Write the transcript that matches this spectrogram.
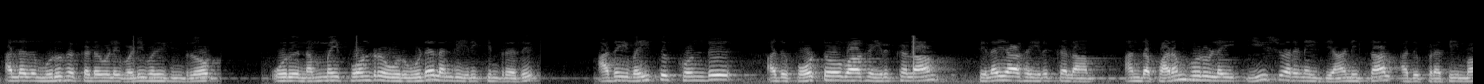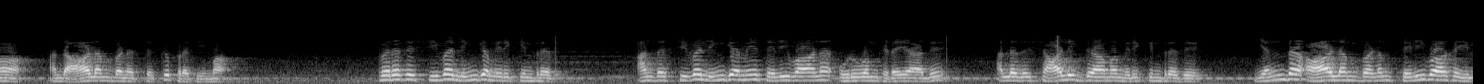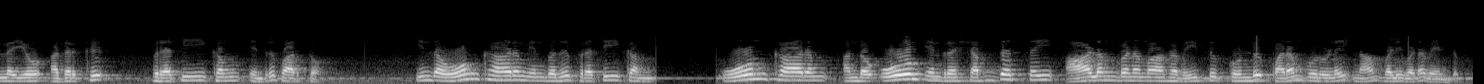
அல்லது முருக கடவுளை வழிபடுகின்றோம். ஒரு நம்மை போன்ற ஒரு உடல் அங்கு இருக்கின்றது. அதை வைத்துக்கொண்டு அது போட்டோவாக இருக்கலாம் சிலையாக இருக்கலாம். அந்த பரம்பொருளை ஈஸ்வரனை தியானித்தால் அது பிரதிமா அந்த ஆலம்பனத்துக்கு பிரதிமா. பிறகு சிவலிங்கம் இருக்கின்றது. அந்த சிவலிங்கமே தெளிவான உருவம் கிடையாது அல்லது சாலிகிராமம் இருக்கின்றது. எந்த ஆலம்பனம் தெளிவாக இல்லையோ அதற்கு பிரதீகம் என்று பார்த்தோம். இந்த ஓங்காரம் என்பது பிரதீகம். ஓம்காரம் அந்த ஓம் என்ற சப்தத்தை ஆலம்பனமாக வைத்துக்கொண்டு பரம்பொருளை நாம் வழிபட வேண்டும்.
